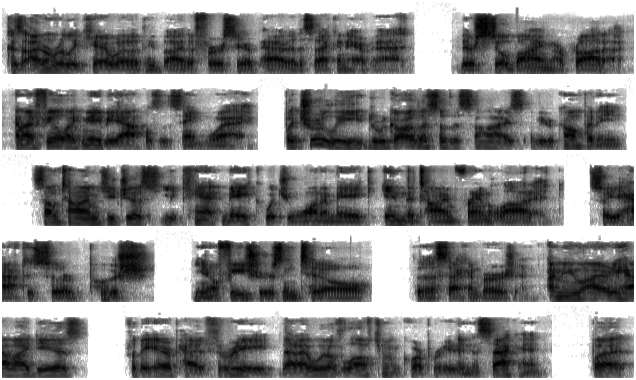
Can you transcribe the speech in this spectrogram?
because I don't really care whether they buy the first AirPad or the second AirPad. They're still buying our product. And I feel like maybe Apple's the same way. But truly, regardless of the size of your company, sometimes you just you can't make what you want to make in the time frame allotted. So you have to sort of push, you know, features until the second version. I mean, I already have ideas for the AirPad 3 that I would have loved to incorporate in the second, but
